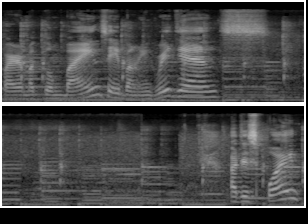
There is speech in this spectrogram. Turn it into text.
Para mag-combine sa ibang ingredients. At this point,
